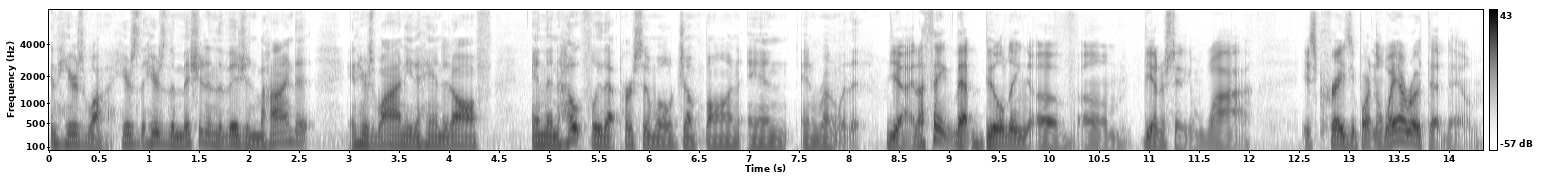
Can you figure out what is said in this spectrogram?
and here's why. Here's the, here's the mission and the vision behind it, and here's why I need to hand it off. And then hopefully that person will jump on and and run with it. Yeah, and I think that building of um, the understanding of why is crazy important. The way I wrote that down,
